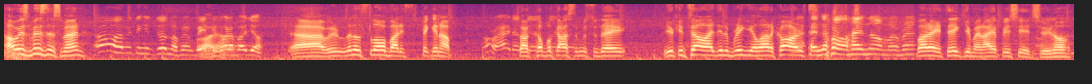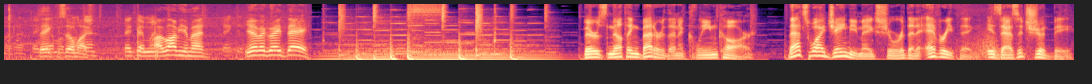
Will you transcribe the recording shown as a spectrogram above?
How is business, man? Oh, everything is good, my friend. Busy. Oh, yeah. What about you? Uh, we're a little slow, but it's picking up. All right. Saw a good. couple customers today. You can tell I didn't bring you a lot of cars. I know, I know, my friend. But hey, thank you, man. I appreciate you, you know. Thank you so much. Take care, man. I love you, man. Thank you. You have a great day. There's nothing better than a clean car. That's why Jamie makes sure that everything is as it should be.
